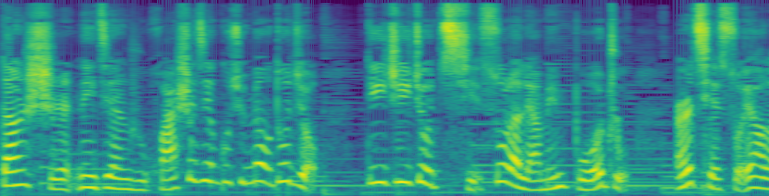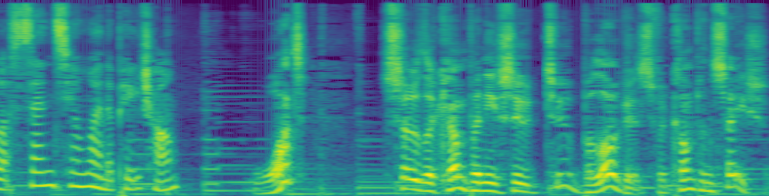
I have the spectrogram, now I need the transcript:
当时那件辱华事件过去没有多久，DG 就起诉了两名博主。而且索要了三千万的赔偿。What? So the company sued two bloggers for compensation?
